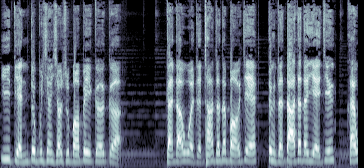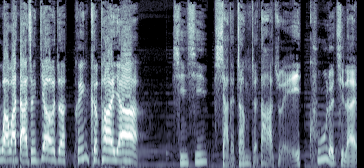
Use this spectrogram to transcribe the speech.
一点都不像小鼠宝贝哥哥。看他握着长长的宝剑，瞪着大大的眼睛，还哇哇大声叫着，很可怕呀。欣欣吓得张着大嘴哭了起来。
